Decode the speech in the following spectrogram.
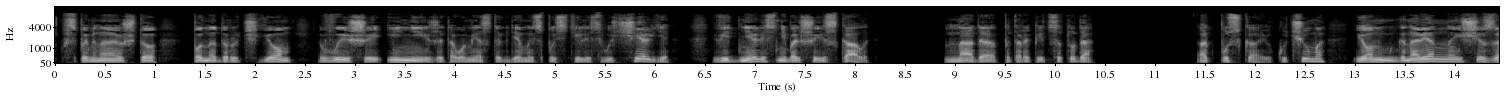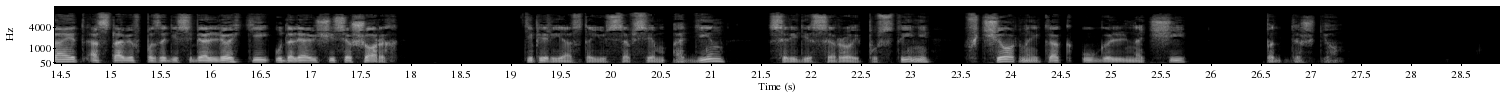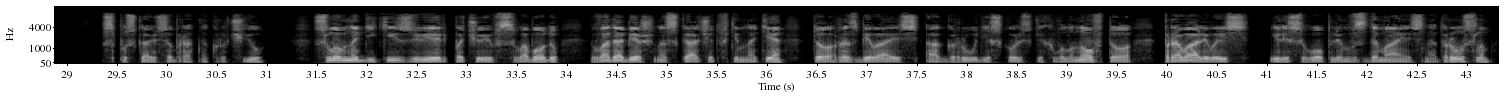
Вспоминаю, что понад ручьем, выше и ниже того места, где мы спустились в ущелье, виднелись небольшие скалы. Надо поторопиться туда. Отпускаю Кучума, и он мгновенно исчезает, оставив позади себя легкий удаляющийся шорох. Теперь я остаюсь совсем один среди сырой пустыни, в черной, как уголь ночи, под дождем. Спускаюсь обратно к ручью, Словно дикий зверь, почуяв свободу, вода бешено скачет в темноте, то разбиваясь о груди скользких валунов, то проваливаясь или с воплем вздымаясь над руслом.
